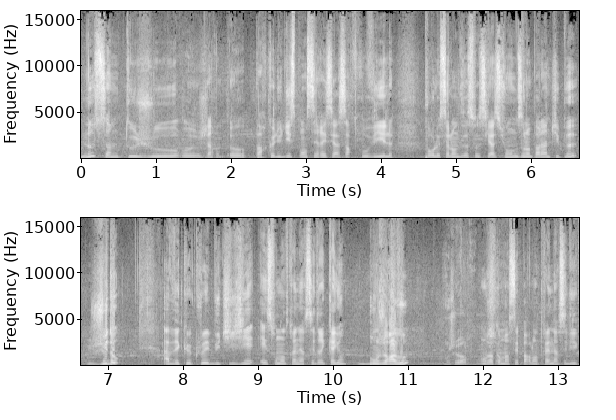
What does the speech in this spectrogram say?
Nous sommes toujours au, parc du dispensaire ici à Sartrouville pour le salon des associations. Nous allons parler un petit peu judo avec Chloé Butigier et son entraîneur Cédric Caillon. Bonjour à vous. Bonjour. On va commencer par l'entraîneur Cédric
